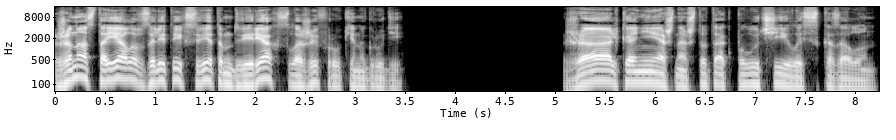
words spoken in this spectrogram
Жена стояла в залитых светом дверях, сложив руки на груди. «Жаль, конечно, что так получилось», — сказал он.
